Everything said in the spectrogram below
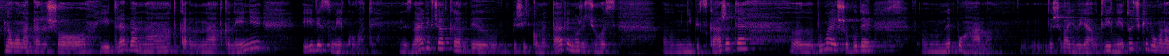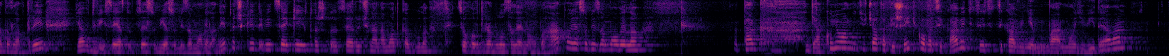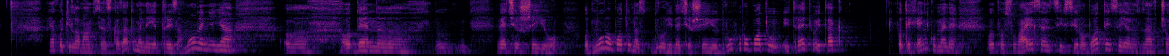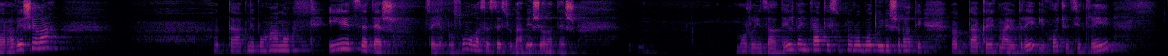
Ну, вона каже, що їй треба на, тка, на тканині і відсмикувати. Не знаю, дівчатка, пишіть коментарі, може чогось е, мені підскажете. Е, Думаю, що буде е, непогано. Вишиваю я в дві ниточки, бо вона казала в три, я в дві. Це, я, це собі, я собі замовила ниточки, дивіться, які це ручна намотка була. Цього треба було зеленого багато, я собі замовила. Так, дякую вам, дівчата. Пишіть, кого цікавить, цікаві мої відео вам. Я хотіла вам це сказати. У мене є три замовлення. Я е, один е, вечір шию одну роботу, на другий вечір шию другу роботу і третю. І так потихеньку в мене е, просуваються ці всі роботи. Це я завчора вишила. Так, непогано. І це теж, це я просунулася, це сюди вишила теж. Можу і за тиждень брати одну роботу і вишивати. Ну, так як маю три, і хочу ці три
